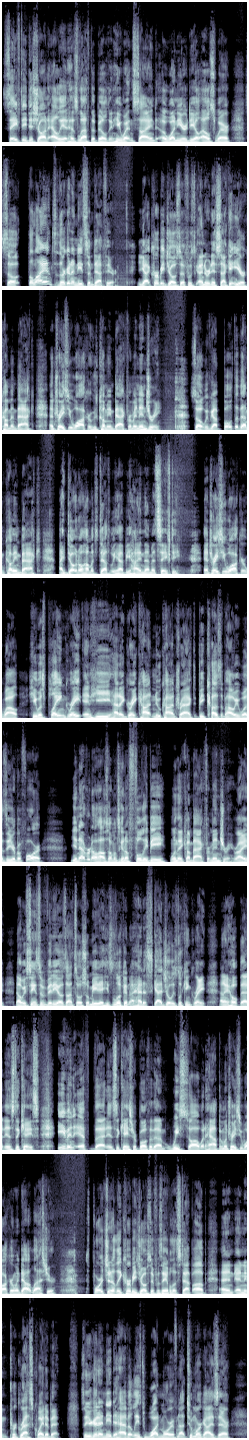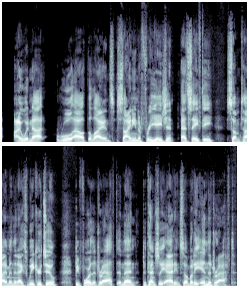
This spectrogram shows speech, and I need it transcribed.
safety DeShon Elliott has left the building. He went and signed a one year deal elsewhere. So the Lions, they're going to need some depth here. You got Kerby Joseph, who's entering his second year, coming back, and Tracy Walker, who's coming back from an injury. So we've got both of them coming back. I don't know how much depth we have behind them at safety. And Tracy Walker, while he was playing great and he had a great con- new contract because of how he was the year before, you never know how someone's going to fully be when they come back from injury, right? Now, we've seen some videos on social media. He's looking ahead of schedule. He's looking great. And I hope that is the case. Even if that is the case for both of them, we saw what happened when Tracy Walker went down last year. Fortunately, Kerby Joseph was able to step up and, and progress quite a bit. So you're going to need to have at least one more, if not two more guys there. I would not rule out the Lions signing a free agent at safety sometime in the next week or two before the draft and then potentially adding somebody in the draft.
